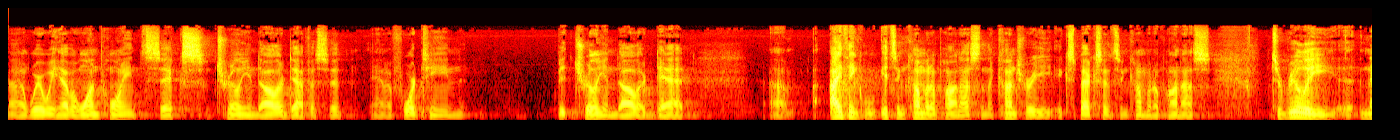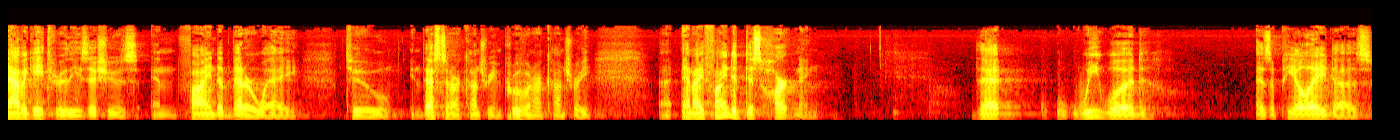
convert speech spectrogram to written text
uh, where we have a $1.6 trillion deficit and a $14 trillion debt, um, I think it's incumbent upon us, and the country expects it's incumbent upon us, to really uh, navigate through these issues and find a better way to invest in our country, improve in our country. Uh, and I find it disheartening that we would, as a PLA does,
